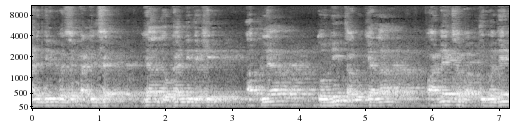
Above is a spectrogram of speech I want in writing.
आणि दिलीप वसे पाटील साहेब या दोघांनी देखील आपल्या दोन्ही तालुक्याला पाण्याच्या बाबतीमध्ये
